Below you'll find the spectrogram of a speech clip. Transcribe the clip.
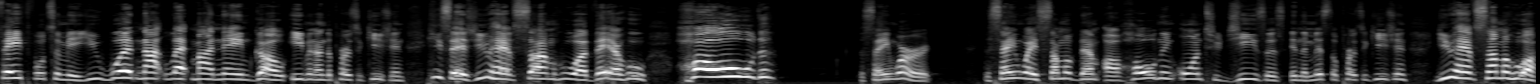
faithful to me. You would not let my name go, even under persecution. He says, You have some who are there who hold the same word, the same way some of them are holding on to Jesus in the midst of persecution. You have some who are,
